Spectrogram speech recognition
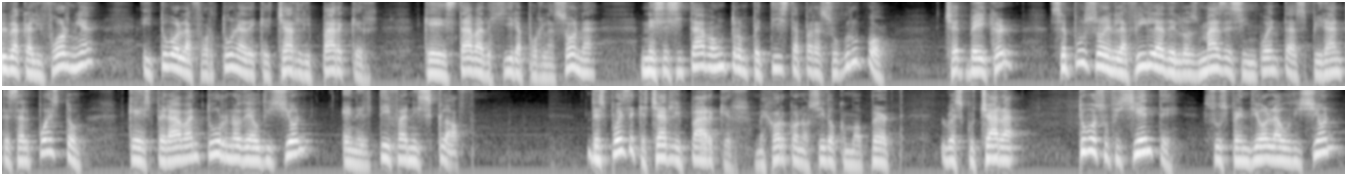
Vuelve a California y tuvo la fortuna de que Charlie Parker, que estaba de gira por la zona, necesitaba un trompetista para su grupo. Chet Baker se puso en la fila de los más de 50 aspirantes al puesto que esperaban turno de audición en el Tiffany's Club. Después de que Charlie Parker, mejor conocido como Bert, lo escuchara, tuvo suficiente, suspendió la audición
